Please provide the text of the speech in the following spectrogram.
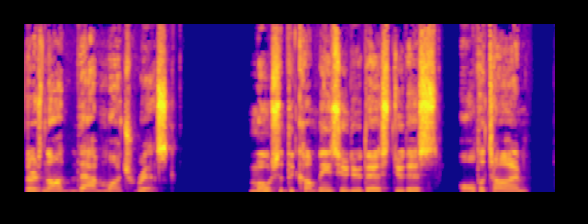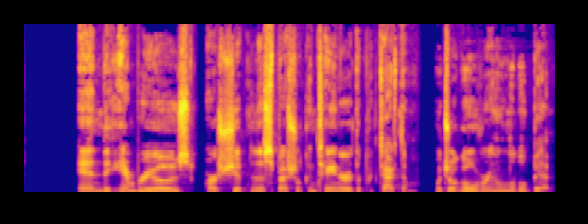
there's not that much risk. Most of the companies who do this do this all the time, and the embryos are shipped in a special container to protect them, which I'll go over in a little bit.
